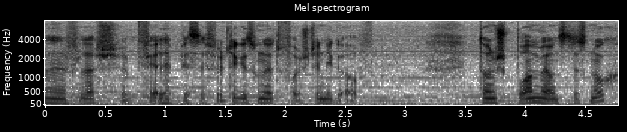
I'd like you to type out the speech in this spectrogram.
Und eine Flasche Pferdebisse füllt die Gesundheit vollständig auf. Dann sparen wir uns das noch.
